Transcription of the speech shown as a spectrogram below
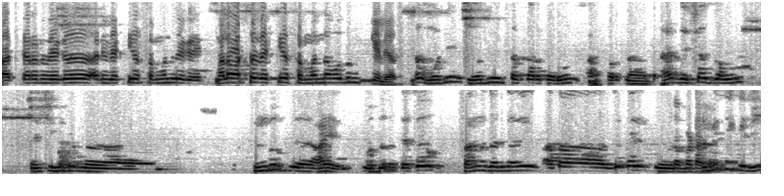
राजकारण वेगळं आणि व्यक्तिगत संबंध वेगळे. मला वाटतं व्यक्तिगत संबंधामधून गेले असते. मोदी मोदी सरकारकडून बाहेर देशात जाऊन त्यांची ही जी, अं, सिंदूर आहे. त्याच्यावर सांगणं झालं आता जे काही समिती केली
